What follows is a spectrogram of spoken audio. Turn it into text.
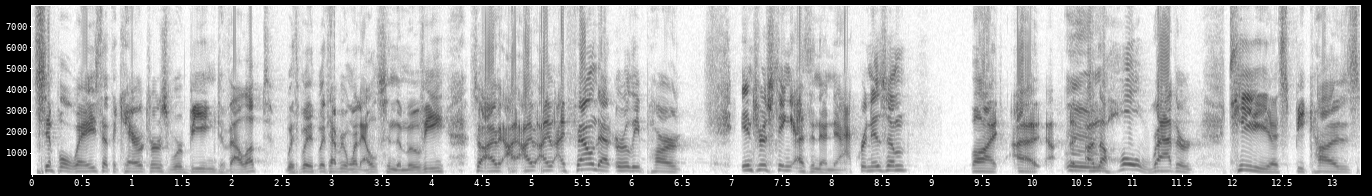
simple ways that the characters were being developed with, with, with everyone else in the movie. So I, I, I- I found that early part interesting as an anachronism, but uh, on the whole, rather tedious because.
